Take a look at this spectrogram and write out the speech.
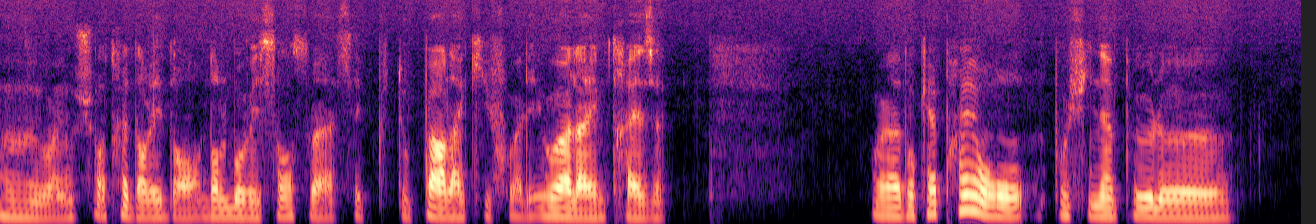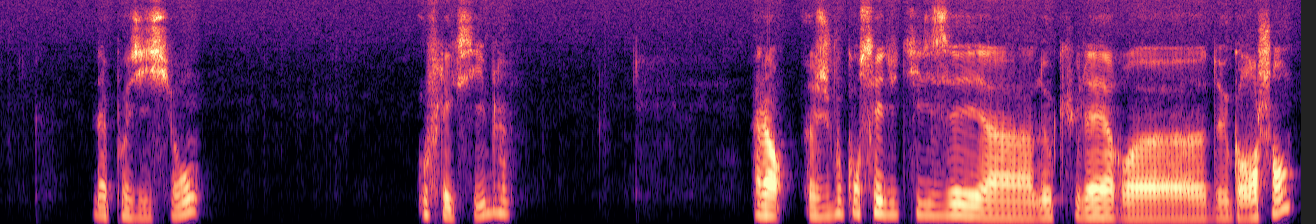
Euh, je suis entré dans, les, dans, dans le mauvais sens, c'est plutôt par là qu'il faut aller. Voilà, M13. Voilà, donc après on peaufine un peu le, la position au flexible. Alors, je vous conseille d'utiliser un oculaire euh, de grand champ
